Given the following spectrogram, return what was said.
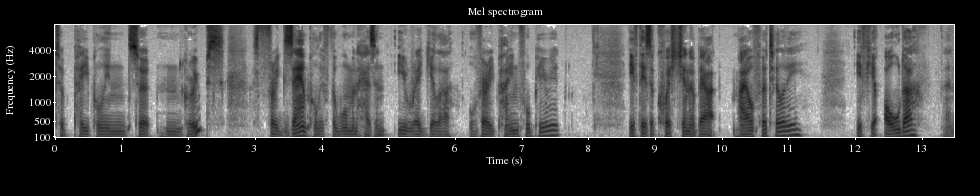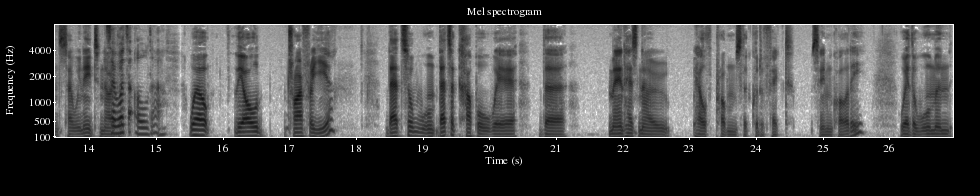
to people in certain groups. For example, if the woman has an irregular or very painful period, if there's a question about male fertility, if you're older, and so we need to know. So, that- what's older? well, the old try for a year. That's a that's a couple where the man has no health problems that could affect semen quality, where the woman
